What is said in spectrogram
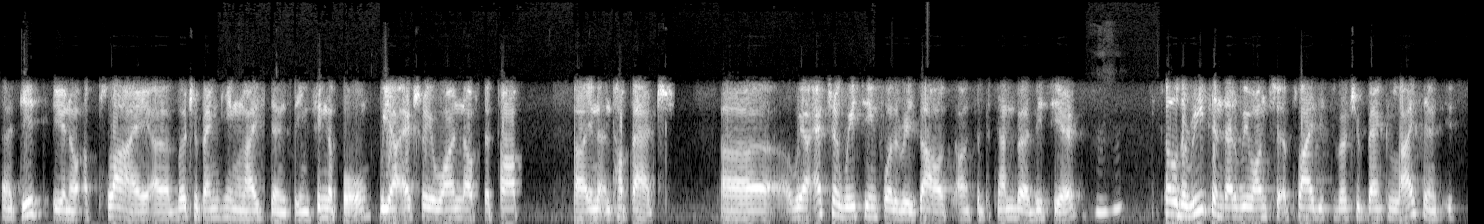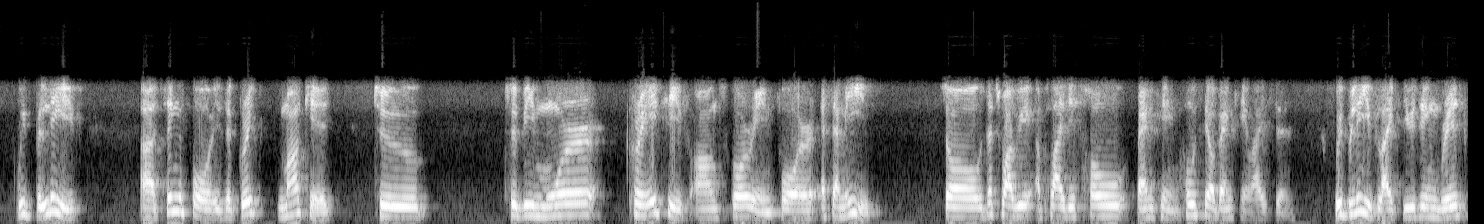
uh, did you know apply a virtual banking license in Singapore. We are actually one of the top uh, in the top batch. Uh, we are actually waiting for the result on September this year. Mm-hmm. So the reason that we want to apply this virtual bank license is we believe uh, Singapore is a great market to to be more creative on scoring for SMEs. So that's why we apply this whole banking wholesale banking license. We believe like using risk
